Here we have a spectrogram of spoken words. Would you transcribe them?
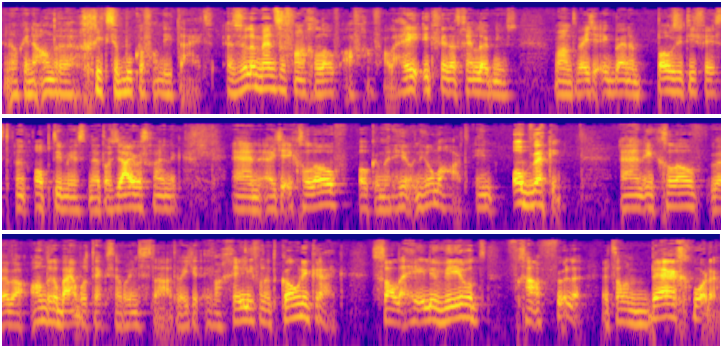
en ook in de andere Griekse boeken van die tijd. Er zullen mensen van geloof af gaan vallen. hey, ik vind dat geen leuk nieuws. Want weet je, ik ben een positivist, een optimist, net als jij waarschijnlijk. En weet je, ik geloof ook in, mijn heel, in heel mijn hart in opwekking. En ik geloof, we hebben andere bijbelteksten waarin staat, weet je, het evangelie van het koninkrijk zal de hele wereld gaan vullen. Het zal een berg worden.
